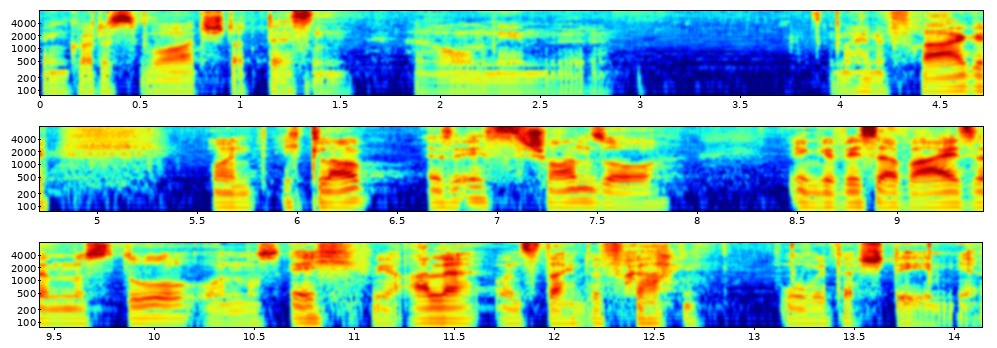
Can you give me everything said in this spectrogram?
wenn Gottes Wort stattdessen Raum nehmen würde? Meine Frage. Und ich glaube, es ist schon so, in gewisser Weise musst du und muss ich, wir alle uns dahinter fragen, wo wir da stehen. Ja.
